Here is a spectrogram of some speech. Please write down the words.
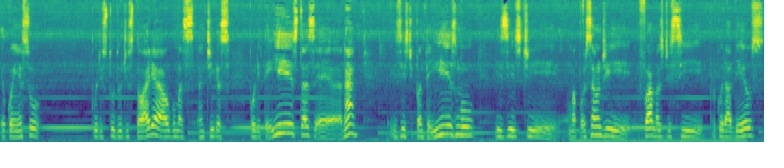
Eu conheço, por estudo de história, algumas antigas politeístas, é, né? existe panteísmo, existe uma porção de formas de se procurar Deus.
